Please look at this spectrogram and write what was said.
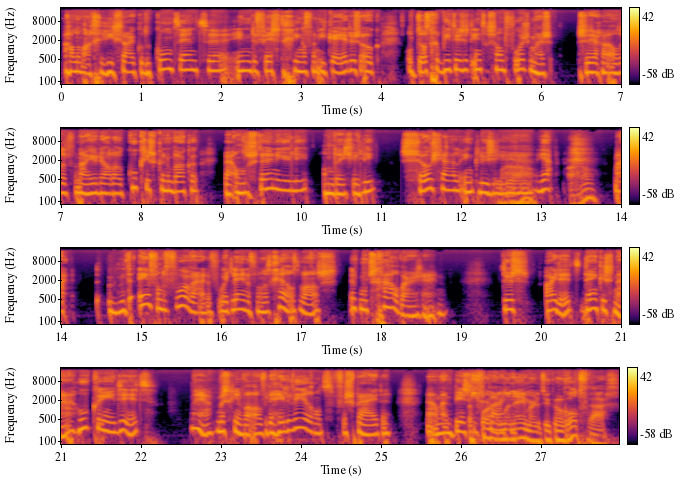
allemaal gerecyclede content uh, in de vestigingen van IKEA. Dus ook op dat gebied is het interessant voor ze. Maar ze zeggen altijd van nou, jullie hadden ook koekjes kunnen bakken. Wij ondersteunen jullie omdat jullie sociale inclusie. Wow. Uh, ja. Wow. Maar een van de voorwaarden voor het lenen van het geld was: het moet schaalbaar zijn. Dus Ardit, denk eens na, hoe kun je dit nou ja, misschien wel over de hele wereld verspreiden. Nou, mijn business dat is voor een ondernemer natuurlijk een rotvraag.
